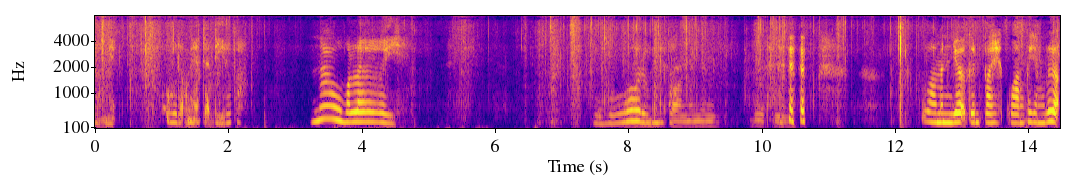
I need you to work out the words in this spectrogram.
ดอกนี้โอ้ดอกนี้จะดีหรือเปล่า เน่ามาเลย อ้โหดอกนี้กค่ะวางมันยังเลือกกินว่ามันเยอะเกินไป กวางก็ยังเลือก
